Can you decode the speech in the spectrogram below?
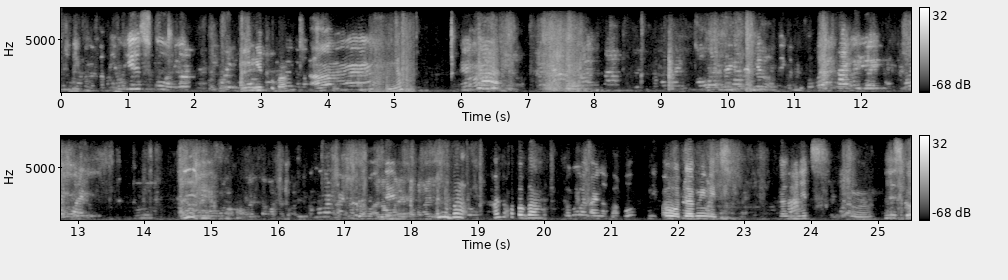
Hindi ko natabi yung heels ko. Init ko ba? Um, Ano? Ano ba? Ano ka pa ba? Mag 1 hour na ba ako? Hindi pa. Oh, 12 minutes. 12 minutes. Hmm. Let's go.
